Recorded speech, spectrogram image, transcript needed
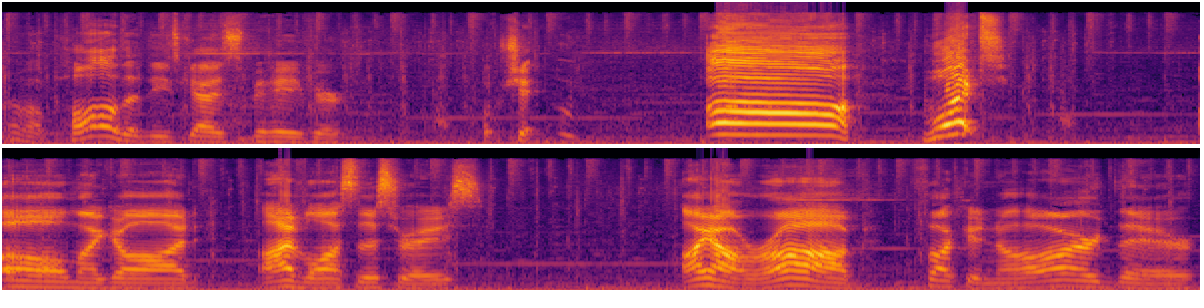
I'm appalled at these guys' behavior. Oh shit. Oh! What? Oh my god. I've lost this race. I got robbed. Fucking hard there.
